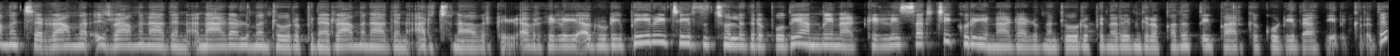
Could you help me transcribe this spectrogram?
அமைச்சர் ராம ராமநாதன் நாடாளுமன்ற உறுப்பினர் ராமநாதன் அர்ச்சனா அவர்கள். அவர்களை அவருடைய பெயரை சேர்த்து சொல்லுகிற போதே அண்மை நாட்களிலே சர்ச்சைக்குரிய நாடாளுமன்ற உறுப்பினர் என்கிற பதத்தை பார்க்கக்கூடியதாக இருக்கிறது.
